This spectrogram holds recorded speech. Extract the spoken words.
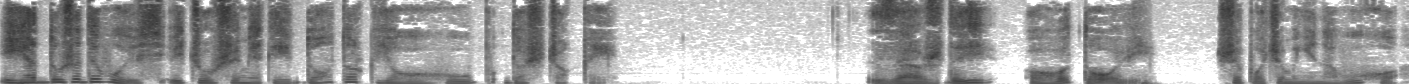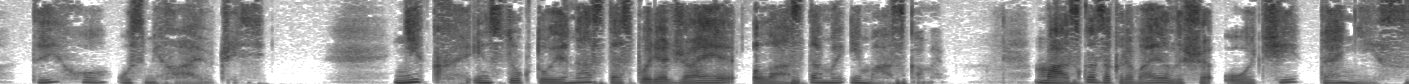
і я дуже дивуюсь, відчувши м'який доторк його губ до щоки. Завжди готові, шепоче мені на вухо, тихо усміхаючись. Нік інструктує нас та споряджає ластами і масками. Маска закриває лише очі та ніс.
